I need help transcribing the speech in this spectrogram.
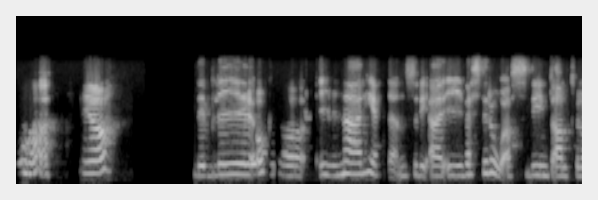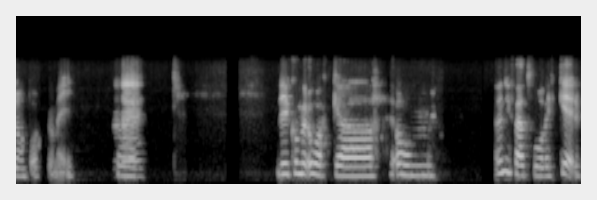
Oha. Ja. Det blir också i närheten, så det är i Västerås. Det är inte allt för långt bort från mig. Nej. Vi kommer åka om ungefär två veckor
